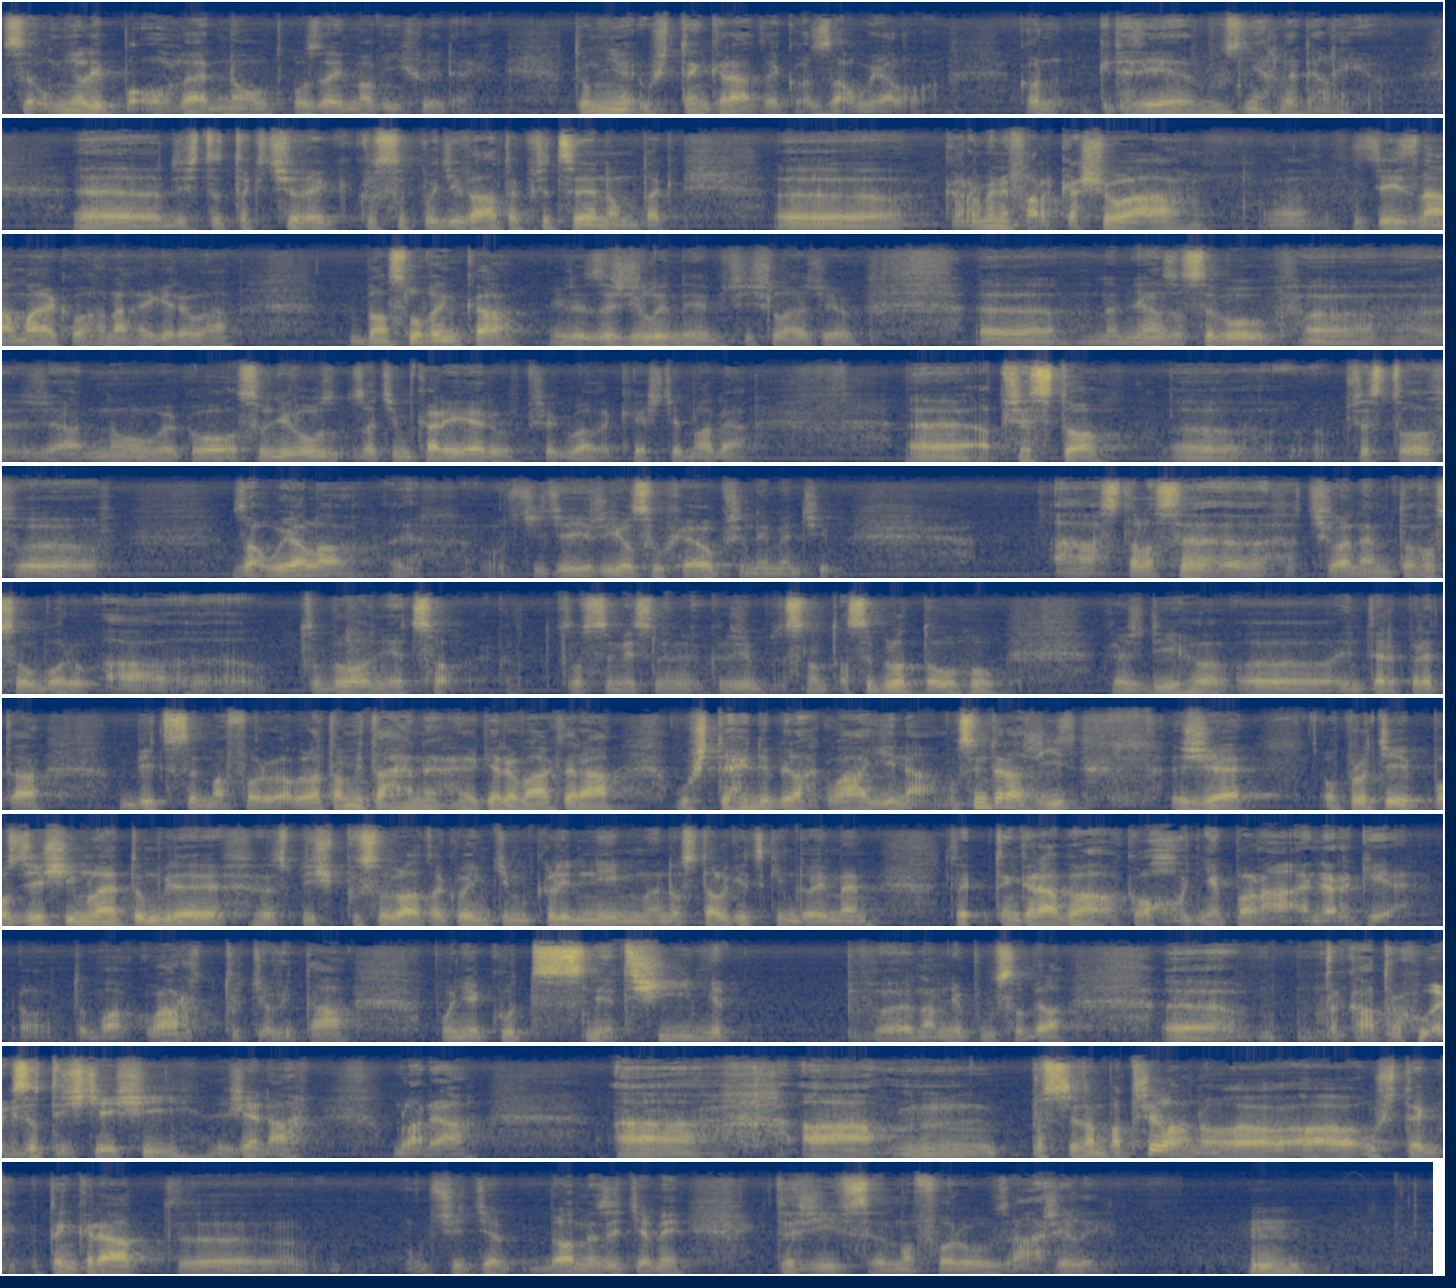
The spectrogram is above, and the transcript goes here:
se uměli poohlédnout po zajímavých lidech. To mě už tenkrát jako zaujalo. Jako, kde je různě hledali. Jo. Eh, když to tak člověk jako se podívá, tak přece jenom tak eh, Karmen Farkašová, eh, později známá jako Hanna Hegerová, byla Slovenka, někde ze Žiliny přišla, že jo. Neměla za sebou žádnou jako oslnivou zatím kariéru, však byla taky ještě mladá. A přesto, přesto zaujala určitě Jiřího Suchého při nejmenším a stala se eh, členem toho souboru. A eh, to bylo něco. Jako to si myslím, jako, že snad asi bylo touhou každého uh, interpreta být v semaforu. A byla tam i ta Hegerová, která už tehdy byla taková jiná. Musím teda říct, že oproti pozdějším létům, kde spíš působila takovým tím klidným, nostalgickým dojmem, tenkrát byla jako hodně plná energie. Jo, to byla taková rtuťovitá, poněkud snědší, mě, na mě působila. Eh, taková trochu exotičtější žena, mladá. A, a mm, prostě tam patřila, no, a, a už ten, tenkrát uh, určitě byla mezi těmi, kteří v semaforu zářili. Hmm.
